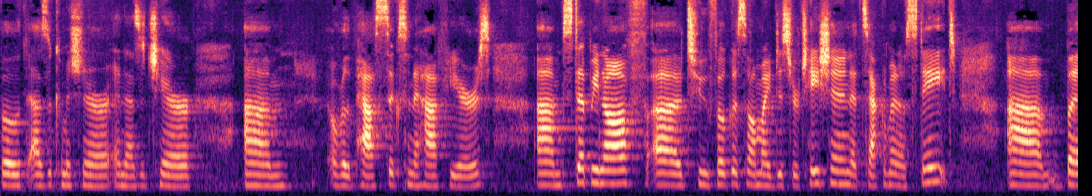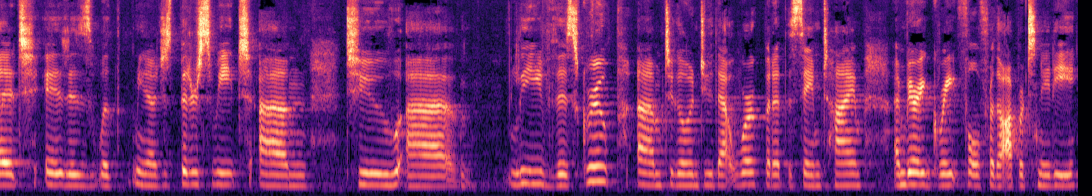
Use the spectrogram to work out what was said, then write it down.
both as a commissioner and as a chair um, over the past six and a half years. Um, stepping off uh, to focus on my dissertation at Sacramento State, um, but it is with you know just bittersweet um, to. Uh, leave this group um, to go and do that work, but at the same time, I'm very grateful for the opportunity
